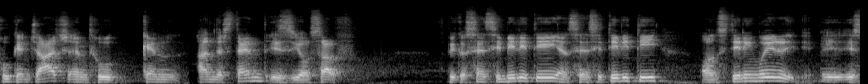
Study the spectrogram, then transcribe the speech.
who can judge and who can understand is yourself. Because sensibility and sensitivity on steering wheel is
